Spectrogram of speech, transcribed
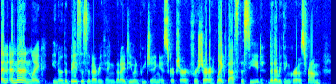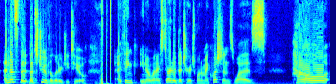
and and then like you know the basis of everything that i do in preaching is scripture for sure. Like that's the seed that everything grows from. And that's the that's true of the liturgy too. I think you know when i started the church one of my questions was how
